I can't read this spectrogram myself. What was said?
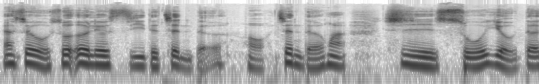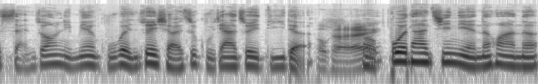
那所以我说二六四一的正德，哦，正德的话是所有的散装里面股本最小，也是股价最低的，OK。哦，不过他今年的话呢，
